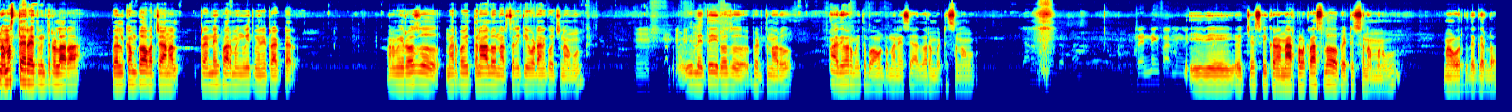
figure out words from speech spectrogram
నమస్తే రైతు మిత్రులారా. Welcome to our channel trending farming with mini tractor మనం ఈరోజు మిరప విత్తనాలు నర్సరీకి ఇవ్వడానికి వచ్చినాము. వీళ్ళైతే ఈరోజు పెడుతున్నారు. ఆదివారం అయితే బాగుంటుందనేసి ఆదివారం పెట్టిస్తున్నాము. ట్రెండింగ్ ఫార్మింగ్ ఇది వచ్చేసి ఇక్కడ నార్పల్ క్రాస్లో పెట్టిస్తున్నాం మనము మా ఊరికి దగ్గరలో.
